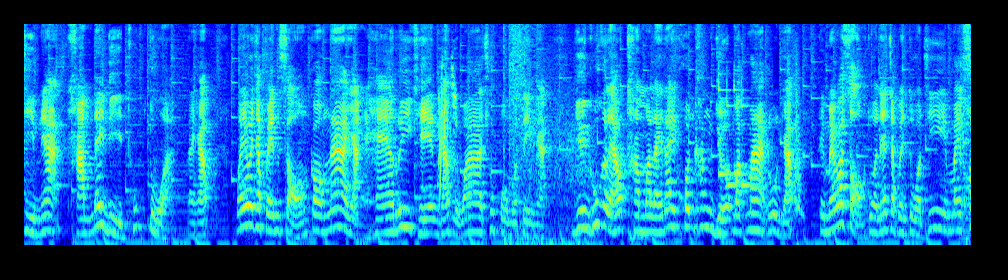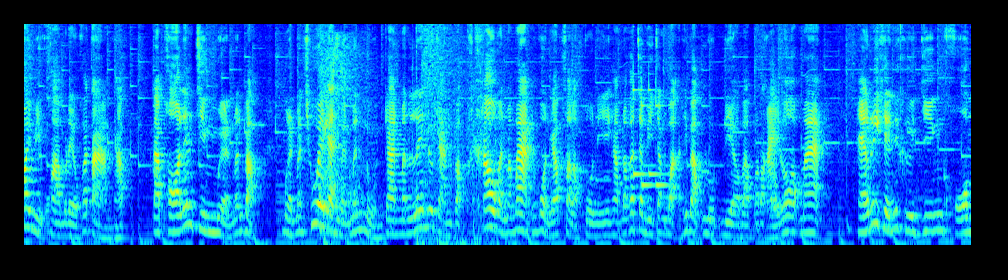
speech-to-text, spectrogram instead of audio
ทีมเนี้ยทำได้ดีทุกตัวนะครับ ไม่ว่าจะเป็น 2 กองหน้าอย่างแฮร์รี่เคนครับ หรือว่าชูปโมติงอะยืนคู่กันแล้วทำอะไรได้ค่อนข้างเยอะมากๆทุกคนครับ ถึงแม้ว่า 2 ตัวนี้จะเป็นตัวที่ไม่ค่อยมีความเร็วก็ตามครับ แต่พอเล่นจริงเหมือนมันแบบเหมือนมันช่วยกันเหมือนมันหนุนกันมันเล่นด้วยกันแบบเข้ากันมากๆทุกคนครับสำหรับตัวนี้ครับแล้วก็จะมีจังหวะที่แบบหลุดเดี่ยวแบบหลายรอบมาก แฮร์รี่เคนนี่คือยิงคม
